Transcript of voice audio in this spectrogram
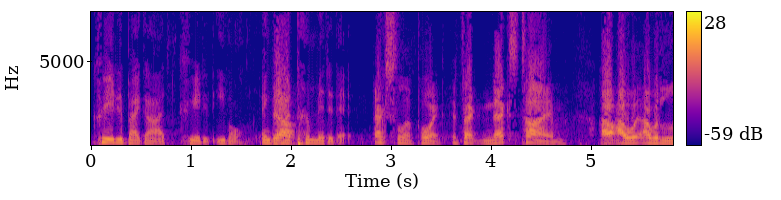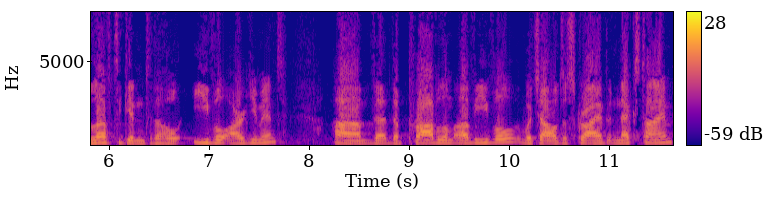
created by God created evil, and God permitted it. Excellent point. In fact, next time, I, I I would love to get into the whole evil argument, um, the, the problem of evil, which I'll describe next time.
